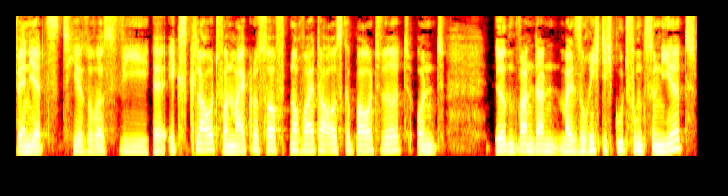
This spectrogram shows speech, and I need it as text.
wenn jetzt hier sowas wie äh, xCloud von Microsoft noch weiter ausgebaut wird und irgendwann dann mal so richtig gut funktioniert,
